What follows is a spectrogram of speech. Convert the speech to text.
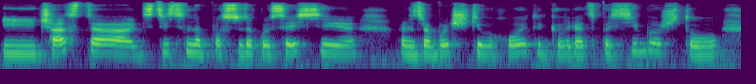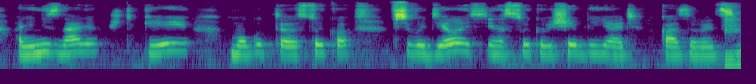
И часто действительно после такой сессии разработчики выходят и говорят спасибо, что они не знали, что QA могут э, столько всего делать, и на столько вещей влиять, оказывается.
